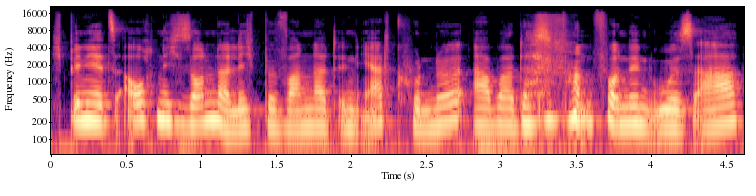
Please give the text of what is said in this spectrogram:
ich bin jetzt auch nicht sonderlich bewandert in Erdkunde, aber dass man von den USA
